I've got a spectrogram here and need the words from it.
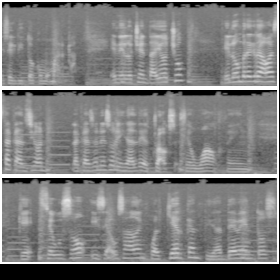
ese grito como marca. En el 88, el hombre graba esta canción. La canción es original de The Trucks, ese Wild Thing, que se usó y se ha usado en cualquier cantidad de eventos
